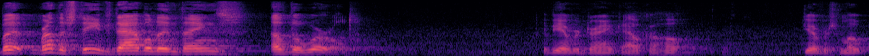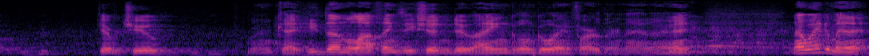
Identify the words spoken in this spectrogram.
But brother Steve's dabbled in things of the world. Have you ever drank alcohol? Did you ever smoke? Did you ever chew? Okay, he's done a lot of things he shouldn't do. I ain't going to go any further than that, all right? Now, wait a minute.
